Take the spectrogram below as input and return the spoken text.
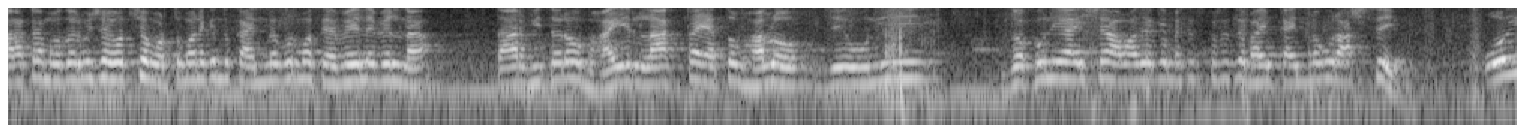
আর একটা মজার বিষয় হচ্ছে, বর্তমানে কিন্তু কাইনমাগুর মাছ অ্যাভেলেবেল না। তার ভিতরেও ভাইয়ের লাকটা এত ভালো যে উনি যখনই আইসা আমাদেরকে মেসেজ করছে যে, ভাই, কাইনমাগুর আসছে। ওই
